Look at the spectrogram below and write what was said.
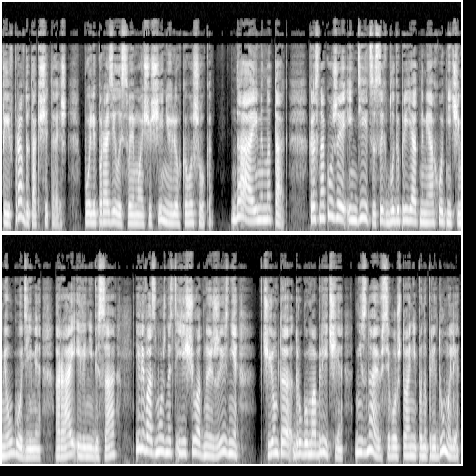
«Ты и вправду так считаешь?» Поли поразилась своему ощущению легкого шока. Да, именно так. Краснокожие индейцы с их благоприятными охотничьими угодьями, рай или небеса, или возможность еще одной жизни в чьем-то другом обличье. Не знаю всего, что они понапридумали,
